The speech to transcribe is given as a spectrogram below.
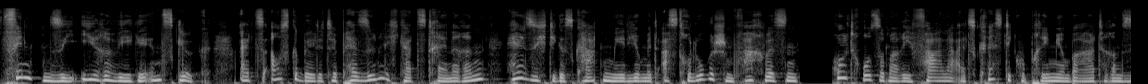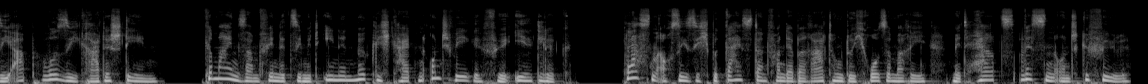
Finden Sie Ihre Wege ins Glück. Als ausgebildete Persönlichkeitstrainerin, hellsichtiges Kartenmedium mit astrologischem Fachwissen, holt Rosemarie Fahle als Questico Premium Beraterin Sie ab, wo Sie gerade stehen. Gemeinsam findet sie mit Ihnen Möglichkeiten und Wege für Ihr Glück. Lassen auch Sie sich begeistern von der Beratung durch Rosemarie mit Herz, Wissen und Gefühl.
